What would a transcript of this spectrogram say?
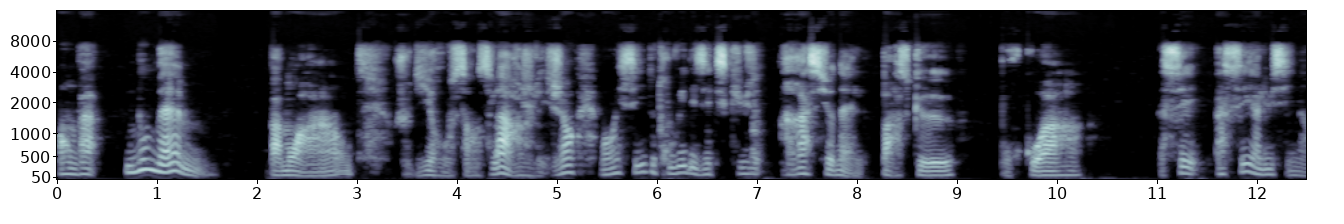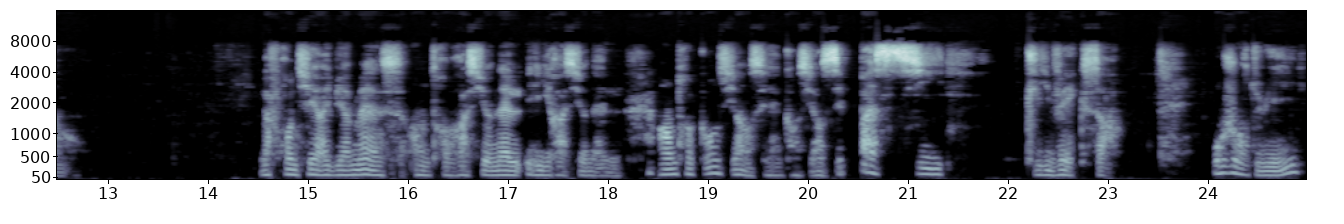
on va nous-mêmes, pas moi, hein, je veux dire au sens large, les gens vont essayer de trouver des excuses rationnelles parce que pourquoi? C'est assez hallucinant. La frontière est bien mince entre rationnel et irrationnel, entre conscience et inconscience. C'est pas si clivé que ça. Aujourd'hui,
